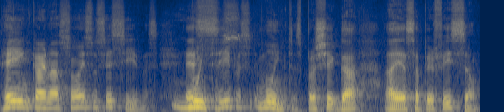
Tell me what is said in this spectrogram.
reencarnações sucessivas. É muitas. É simples, muitas, para chegar a essa perfeição.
